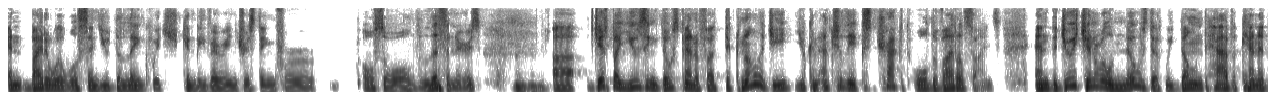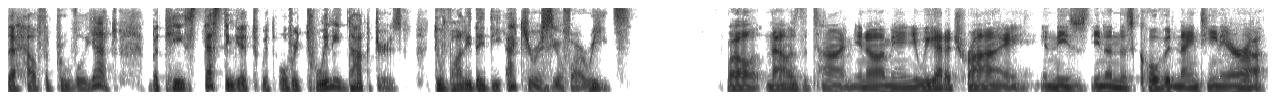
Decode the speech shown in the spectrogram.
and by the way, we'll send you the link, which can be very interesting for also all the listeners mm-hmm. uh, just by using those kind of uh, technology you can actually extract all the vital signs and the jewish general knows that we don't have a canada health approval yet but he's testing it with over 20 doctors to validate the accuracy of our reads well now is the time you know i mean we got to try in these you know in this covid-19 era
